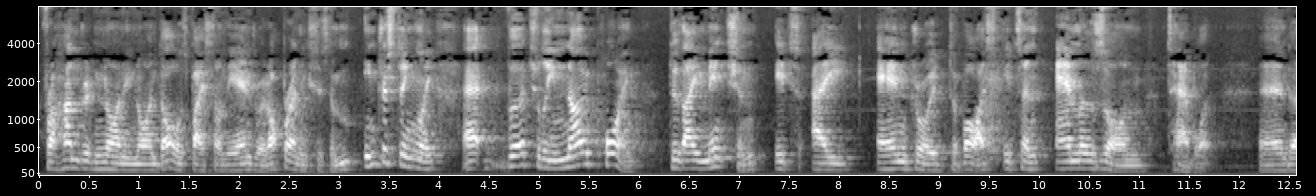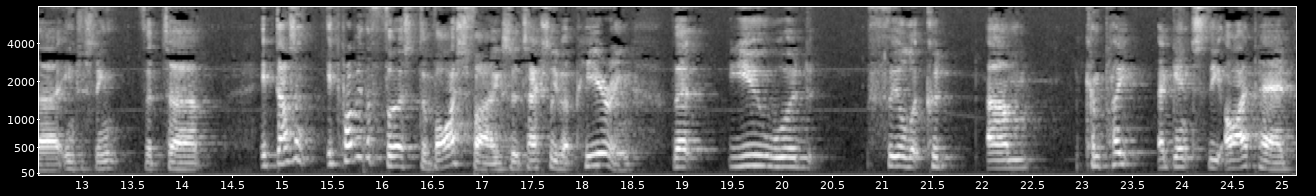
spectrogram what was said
for $199 based on the Android operating system. Interestingly, at virtually no point do they mention it's a Android device. It's an Amazon tablet, and uh, interesting that uh, it doesn't. It's probably the first device, folks, that's actually appearing that you would feel it could um, compete against the iPad,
